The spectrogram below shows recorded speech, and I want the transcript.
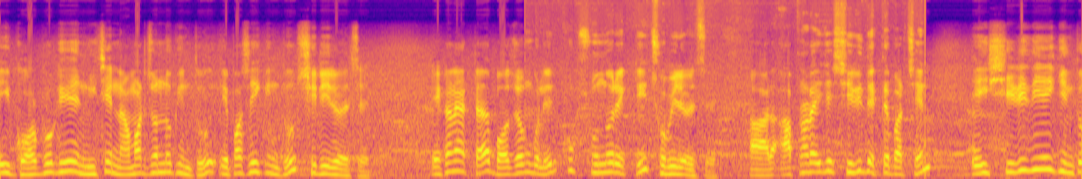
এই গর্ভগৃহের নিচে নামার জন্য কিন্তু এপাশেই কিন্তু সিঁড়ি রয়েছে। এখানে একটা বজরংবলির খুব সুন্দর একটি ছবি রয়েছে। আর আপনারা এই যে সিঁড়ি দেখতে পাচ্ছেন, এই সিঁড়ি দিয়েই কিন্তু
